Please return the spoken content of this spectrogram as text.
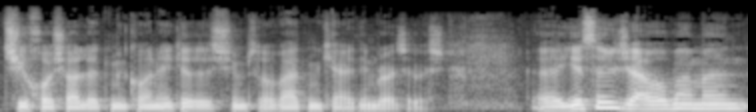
چی خوشحالت می‌کنه که داشتیم صحبت می‌کردیم راجبش. یه سری جواب من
